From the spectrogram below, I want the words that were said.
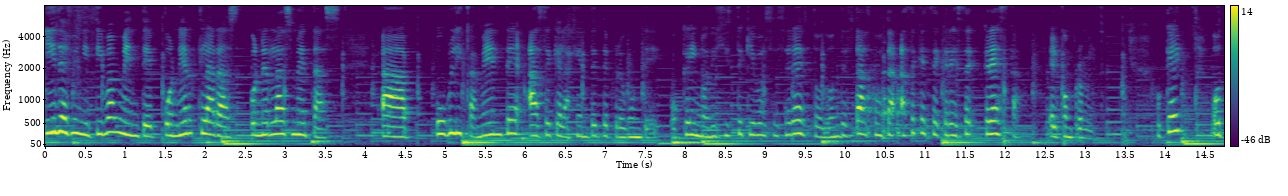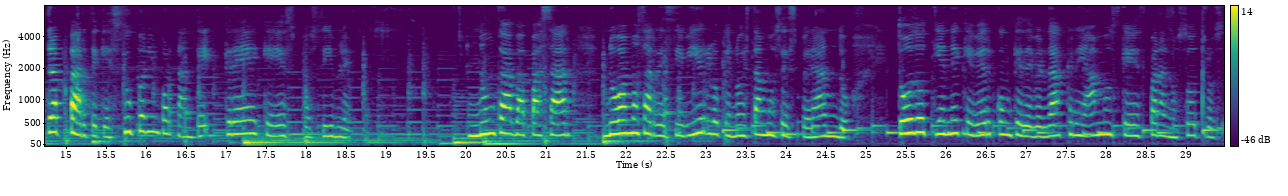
y definitivamente poner claras, poner las metas ah, públicamente hace que la gente te pregunte, ok, no dijiste que ibas a hacer esto, ¿dónde estás? Hace que se crece, crezca el compromiso. ¿Ok? Otra parte que es súper importante, cree que es posible. Nunca va a pasar no vamos a recibir lo que no estamos esperando. Todo tiene que ver con que de verdad creamos que es para nosotros.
